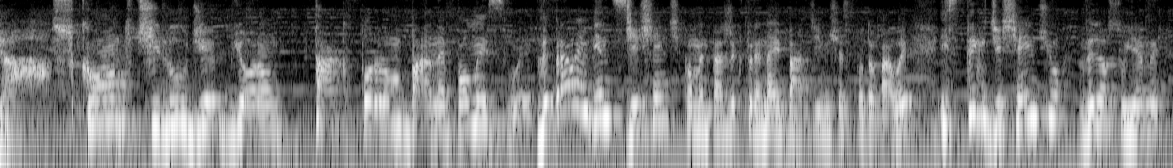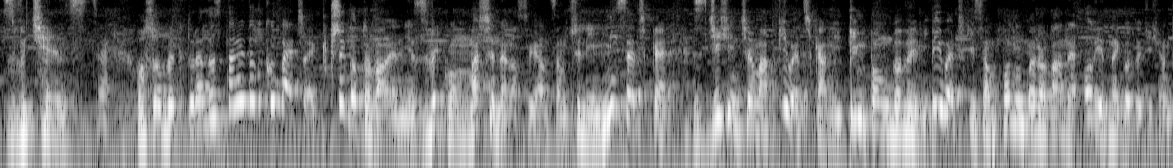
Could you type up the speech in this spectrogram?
ja, skąd ci ludzie biorą tak porąbane pomysły. Wybrałem więc 10 komentarzy, które najbardziej mi się spodobały i z tych 10 wylosujemy zwycięzcę. Osobę, która dostanie ten kubeczek. Przygotowałem niezwykłą maszynę losującą, czyli miseczkę z 10 piłeczkami ping-pongowymi. Piłeczki są ponumerowane od 1 do 10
